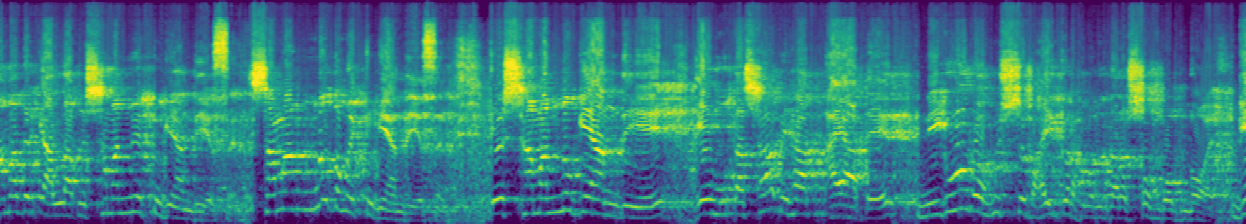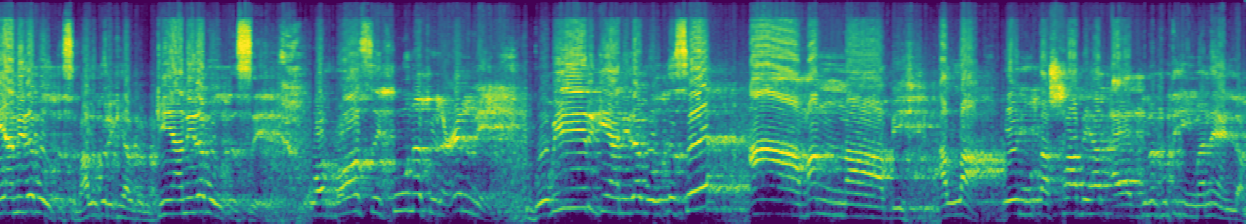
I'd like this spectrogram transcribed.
আমাদেরকে আল্লাহ আপনি সামান্য একটু জ্ঞান দিয়েছেন। সামান্যতম একটু জ্ঞান দিয়েছেন। এই সামান্য জ্ঞান দিয়ে এই মোতাসাবেহাত আয়াতের নিগুড় রহস্য বাহির করা আমাদের দ্বারা সম্ভব নয়। জ্ঞানীরা বলতেছে, ভালো করে খেয়াল করুন, জ্ঞানীরা বলতেছে ওর রস গভীর জ্ঞানীরা বলতেছে আল্লাহ, এই মুতাসাবিহাত আয়াতগুলোর প্রতি ইমানে আনলাম।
